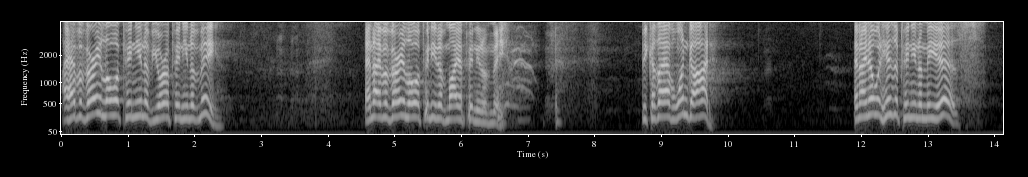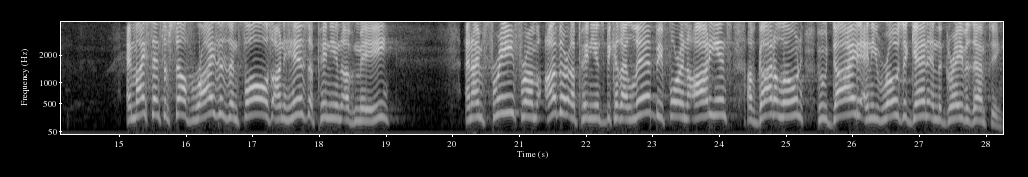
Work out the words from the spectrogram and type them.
I have a very low opinion of your opinion of me. And I have a very low opinion of my opinion of me. because I have one God. And I know what his opinion of me is. And my sense of self rises and falls on his opinion of me. And I'm free from other opinions because I live before an audience of God alone who died and he rose again and the grave is empty.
